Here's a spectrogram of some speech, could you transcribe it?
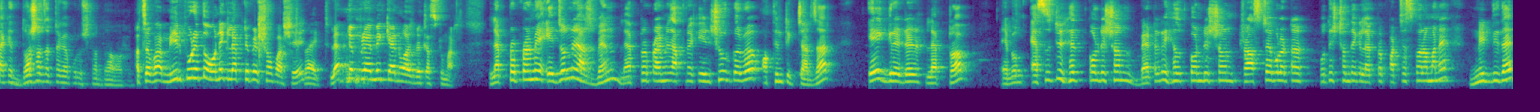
তাকে দশ হাজার টাকা পুরস্কার দেওয়া হবে। আচ্ছা ভাই মিরপুরে তো অনেক ল্যাপটপের শপ আসে। রাইট ল্যাপটপ প্রাইমে কেন আসবে কাস্টমার ল্যাপটপ প্রাইমে এই জন্যই আসবেন। ল্যাপটপ প্রাইমে আপনাকে ইনশিওর করবে অথেন্টিক চার্জার এ গ্রেডের ল্যাপটপ এবং অ্যাসিডির health condition battery health condition trustable একটা প্রতিষ্ঠান থেকে ল্যাপটপ পারচেস করা মানে নির্দ্বিধায়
